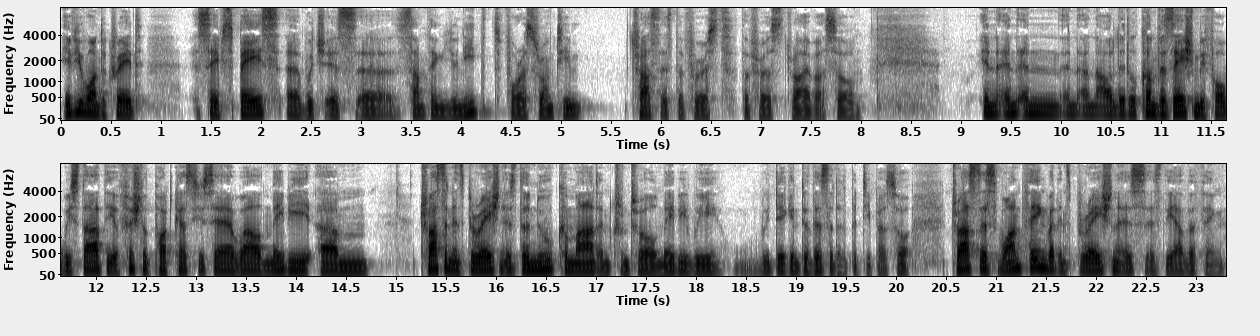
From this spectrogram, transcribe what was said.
if you want to create a safe space, uh, which is uh, something you need for a strong team, trust is the first the first driver. So in, in, in, in, our little conversation before we start the official podcast, you say, well, maybe um, trust and inspiration is the new command and control. Maybe we we dig into this a little bit deeper. So trust is one thing, but inspiration is is the other thing.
